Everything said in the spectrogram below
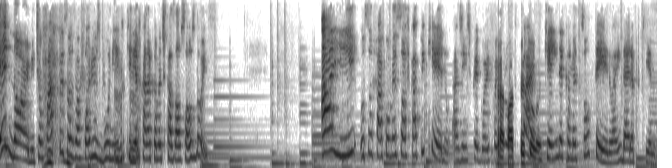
Enorme! Tinham quatro pessoas lá fora e os bonitos queriam ficar na cama de casal só os dois. Aí o sofá começou a ficar pequeno. A gente pegou e foi Pra pro quatro outro quarto, pessoas. porque ainda é cama de solteiro, ainda era pequeno.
